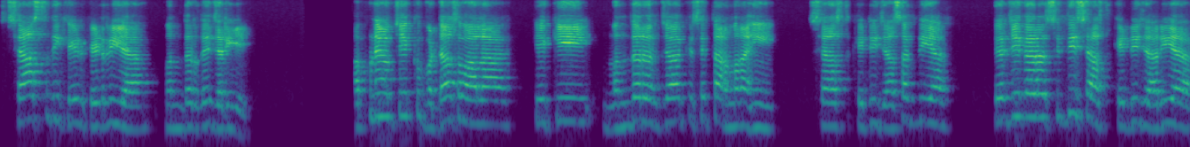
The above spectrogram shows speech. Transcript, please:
ਸਿਆਸਤ ਦੀ ਖੇਡ ਖੇਡ ਰਹੀ ਹੈ ਮੰਦਿਰ ਦੇ ਜ਼ਰੀਏ। ਆਪਣੇ ਆਪ 'ਚ ਇੱਕ ਵੱਡਾ ਸਵਾਲ ਹੈ ਕਿ ਕੀ ਮੰਦਿਰ ਜਾਂ ਕਿਸੇ ਧਰਮ ਰਾਹੀਂ ਸਿਆਸਤ ਖੇਡੀ ਜਾ ਸਕਦੀ ਹੈ ਫਿਰ ਜੇਕਰ ਸਿੱਧੀ ਸਿਆਸਤ ਖੇਡੀ ਜਾ ਰਹੀ ਹੈ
